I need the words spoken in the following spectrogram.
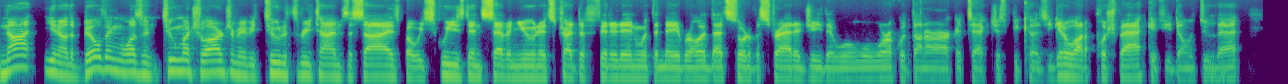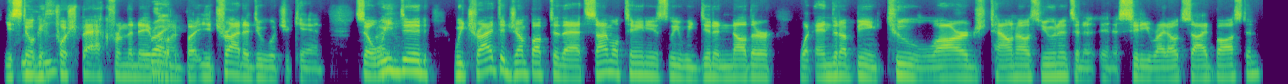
not you know the building wasn't too much larger maybe two to three times the size but we squeezed in seven units tried to fit it in with the neighborhood that's sort of a strategy that we'll, we'll work with on our architect just because you get a lot of pushback if you don't do mm-hmm. that you still mm-hmm. get pushback from the neighborhood right. but you try to do what you can so right. we did we tried to jump up to that simultaneously we did another what ended up being two large townhouse units in a, in a city right outside boston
